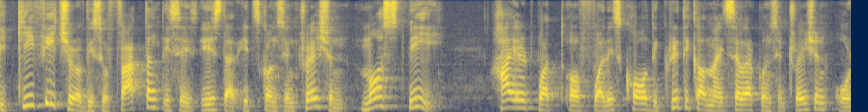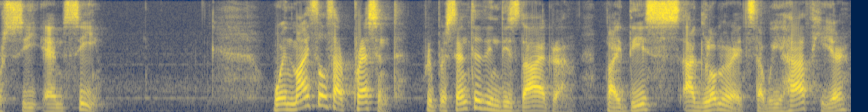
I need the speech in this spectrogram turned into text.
The key feature of the surfactant is, is that its concentration must be higher what, of what is called the critical micellar concentration or CMC. When micelles are present, represented in this diagram by these agglomerates that we have here,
